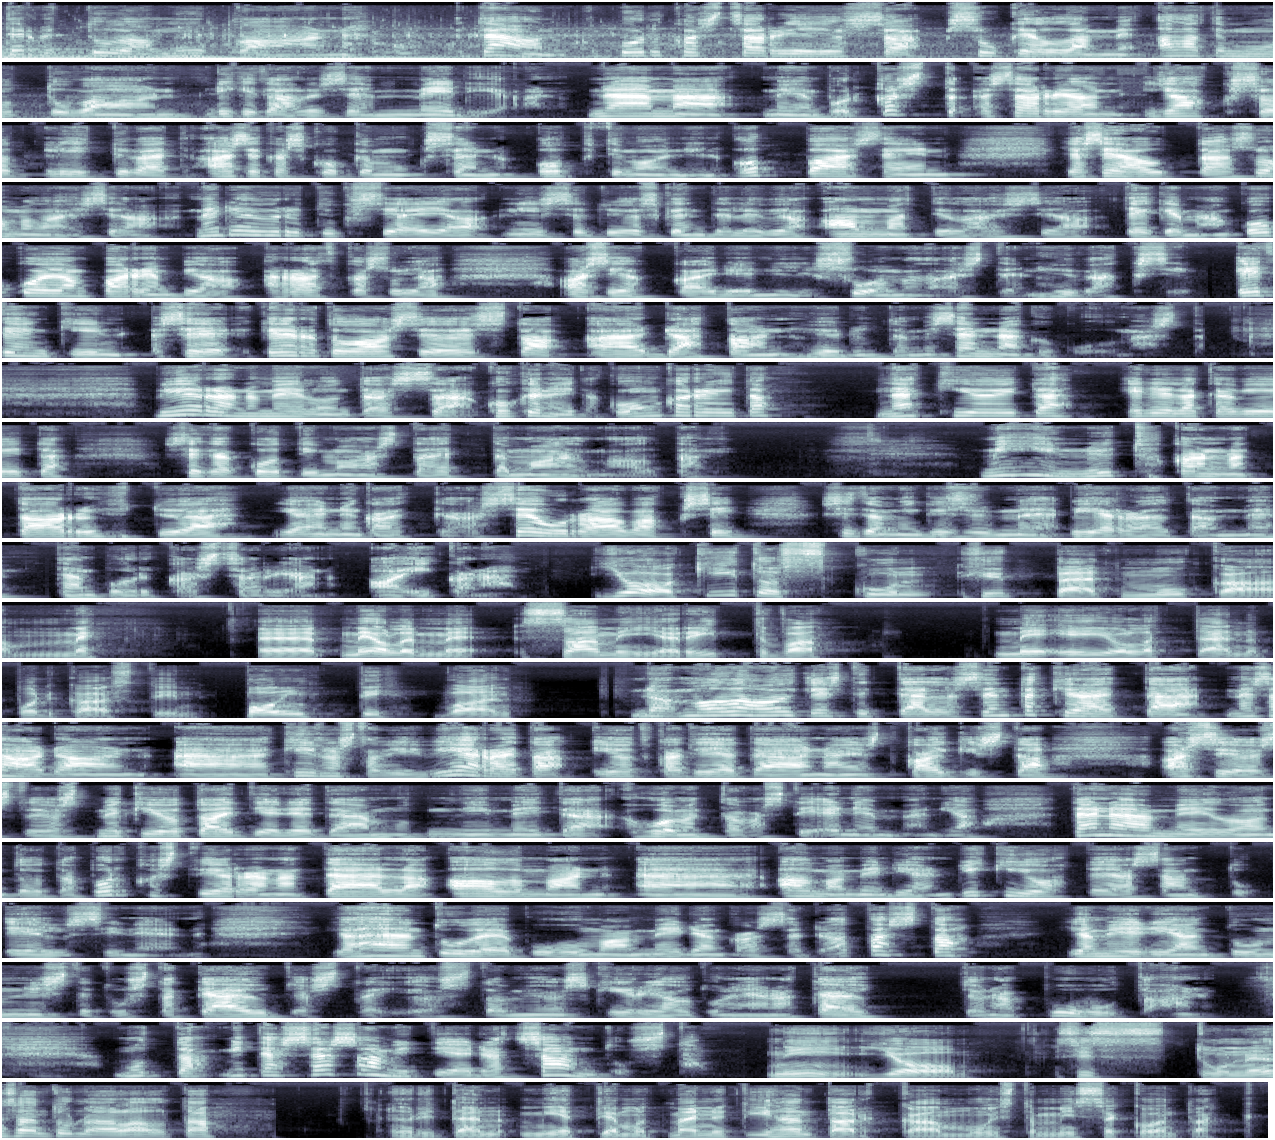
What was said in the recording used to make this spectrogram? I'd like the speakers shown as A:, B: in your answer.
A: Tervetuloa mukaan. Tämä on podcast-sarja, jossa sukellamme alati muuttuvaan digitaaliseen mediaan. Nämä meidän podcast-sarjan jaksot liittyvät asiakaskokemuksen optimoinnin oppaaseen ja se auttaa suomalaisia mediayrityksiä ja niissä työskenteleviä ammattilaisia tekemään koko ajan parempia ratkaisuja asiakkaiden eli suomalaisten hyväksi. Etenkin se kertoo asioista datan hyödyntämisen näkökulmasta. Vieraana meillä on tässä kokeneita konkareita, näkijöitä, edelläkävijöitä sekä kotimaasta että maailmalta. Mihin nyt kannattaa ryhtyä ja ennen kaikkea seuraavaksi, sitä me kysymme vierailtamme tämän podcast-sarjan aikana.
B: Joo, kiitos kun hyppäät mukaamme. Me olemme Sami ja Ritva. Me ei olla tämän podcastin pointti, vaan
A: No me ollaan oikeasti tällä sen takia, että me saadaan ää, kiinnostavia vieraita, jotka tietää näistä kaikista asioista, joista mekin jotain tiedetään, mutta niin meitä huomattavasti enemmän. Ja tänään meillä on tuota podcast-vieraana täällä Alman, ää, Alma Median digijohtaja Santtu Elsinen. Ja hän tulee puhumaan meidän kanssa datasta ja median tunnistetusta käytöstä, josta myös kirjautuneena käyttönä puhutaan. Mutta mitä sä Sami tiedät Santusta?
B: Niin, joo. Siis tunnen Santun alalta, yritän miettiä, mutta mä en nyt ihan tarkkaan muista, missä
